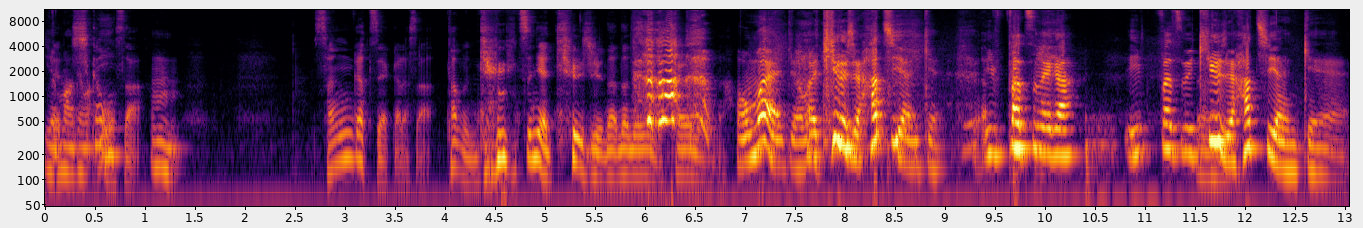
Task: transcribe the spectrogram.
い。いや、でまあでも。しかもさうん。3月やからさ多分厳密には97年ぐらいお前やんけ、お前98やんけ。一発目が。一発目98やんけ。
